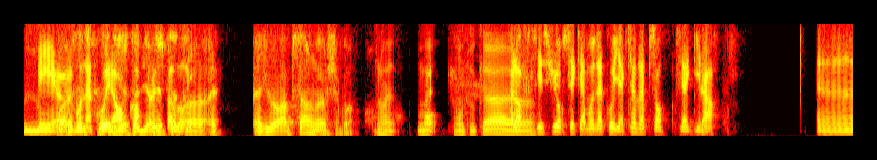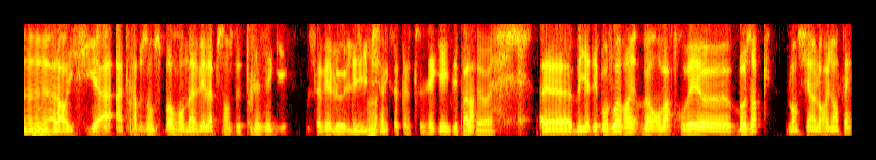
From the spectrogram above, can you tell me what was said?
Mais euh, Ouais, Monaco est encore y plus favori. Un, un joueur absent, là, je sais pas. Ouais. Bon, en tout cas. euh, Alors, ce qui est sûr, c'est qu'à Monaco, il n'y a qu'un absent, c'est Aguilar. Euh, Alors ici, à, à Trabzonspor, on avait l'absence de Trezeguet. Vous savez, l'Égyptien qui s'appelle Trezeguet, il n'est pas là. fait, ouais. Euh, mais il y a des bons joueurs. hein. Ben, on va retrouver euh, Bozok, l'ancien Lorientais,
